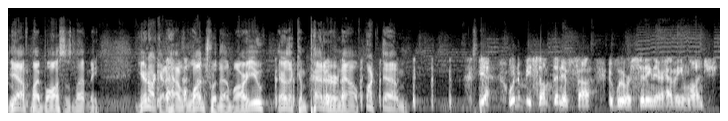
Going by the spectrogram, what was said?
yeah, if my bosses let me. You're not going to have lunch with them, are you? They're the competitor now. Fuck them. Yeah, wouldn't it be something if uh, if we were sitting there having lunch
